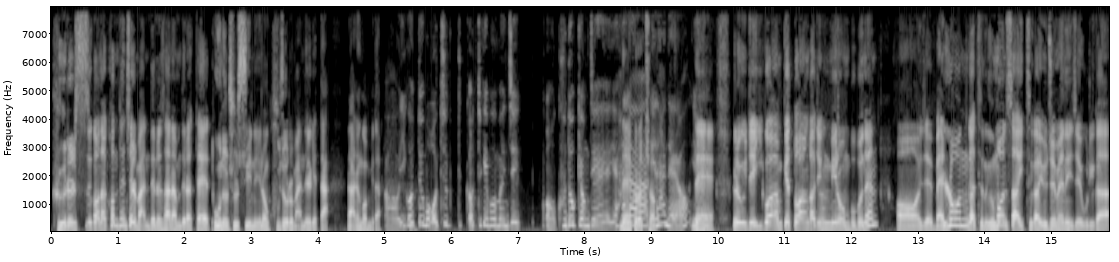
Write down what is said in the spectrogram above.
글을 쓰거나 컨텐츠를 만드는 사람들한테 돈을 줄 수 있는 이런 구조를 만들겠다라는 겁니다. 어, 이것도 뭐 어떻게 어떻게 보면 이제 어, 구독 경제의 네, 하나긴 그렇죠. 하네요. 예. 네. 그리고 이제 이거와 함께 또 한 가지 흥미로운 부분은 어 이제 멜론 같은 음원 사이트가 요즘에는 이제 우리가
